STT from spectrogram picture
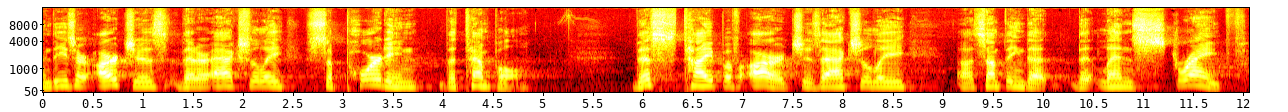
And these are arches that are actually supporting the temple. This type of arch is actually uh, something that, that lends strength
